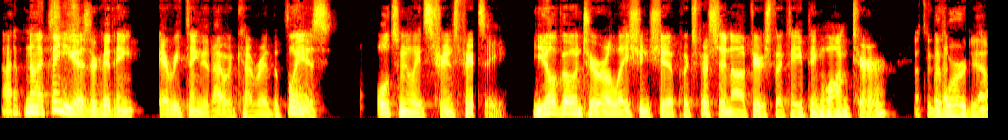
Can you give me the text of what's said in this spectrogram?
I, no, I think you guys are hitting everything that I would cover. The point is ultimately it's transparency. You don't go into a relationship, especially not if you're expecting anything long term. That's a good word. Yeah,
